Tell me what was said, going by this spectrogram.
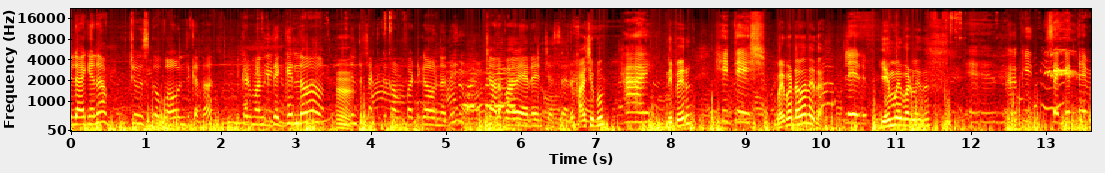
ఇలాగైనా చూసుకో బాగుంది కదా. ఇక్కడ మన దగ్గరలో. ఇంత చక్కగా కంఫర్ట్గా ఉన్నది. చాలా బాగా అరేంజ్ చేశారు. హాయ్ చెప్పు హాయ్ నీ పేరు? హితేష్. భయపడ్డావా లేదా? లేదు. ఏం భయపడలేదు? నాకు సెకండ్ టైం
